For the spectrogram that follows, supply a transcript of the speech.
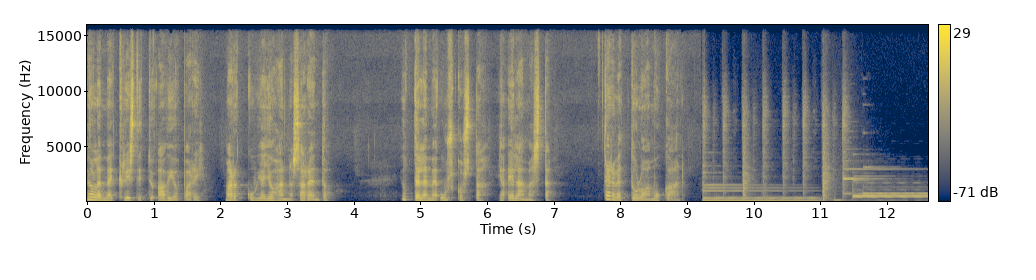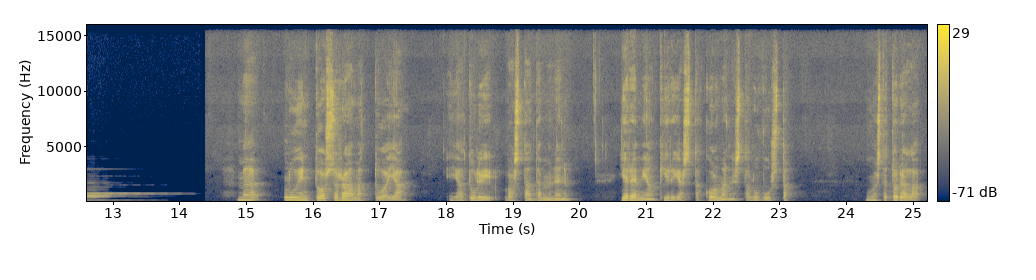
Me olemme kristitty aviopari Markku ja Johanna Sarento. Juttelemme uskosta ja elämästä. Tervetuloa mukaan. Mä luin tuossa raamattua ja, ja tuli vastaan tämmöinen Jeremian kirjasta kolmannesta luvusta. Mun mielestä todella,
